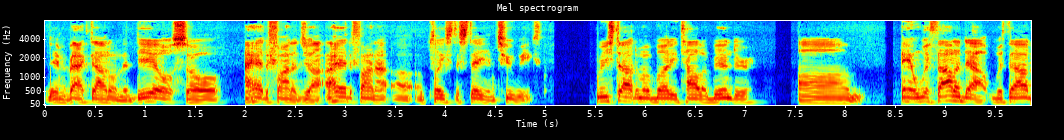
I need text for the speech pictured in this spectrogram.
and backed out on the deal. So I had to find a job. I had to find a, a place to stay in two weeks. Reached out to my buddy Tyler Bender, um, and without a doubt, without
